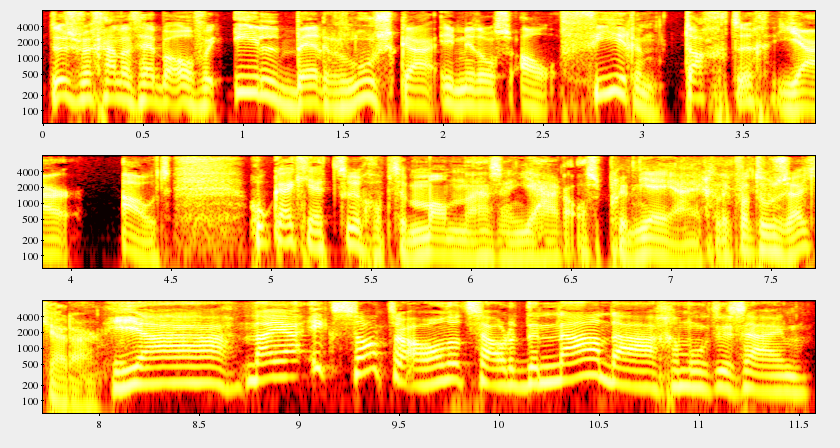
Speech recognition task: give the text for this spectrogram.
Dus we gaan het hebben over Il Berlusca, inmiddels al 84 jaar oud. Hoe kijk jij terug op de man na zijn jaren als premier eigenlijk? Want hoe zat jij daar? Ja, nou ja, ik zat er al. Dat zouden de nadagen moeten zijn.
